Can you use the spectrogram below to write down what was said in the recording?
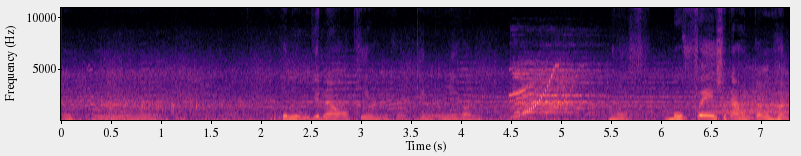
อื้อหือเพื่อนผมยึดแล้วโอเคผมขอกินอันนี้ก่อนบุฟเฟ่ชุดอาหารกลางวัน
